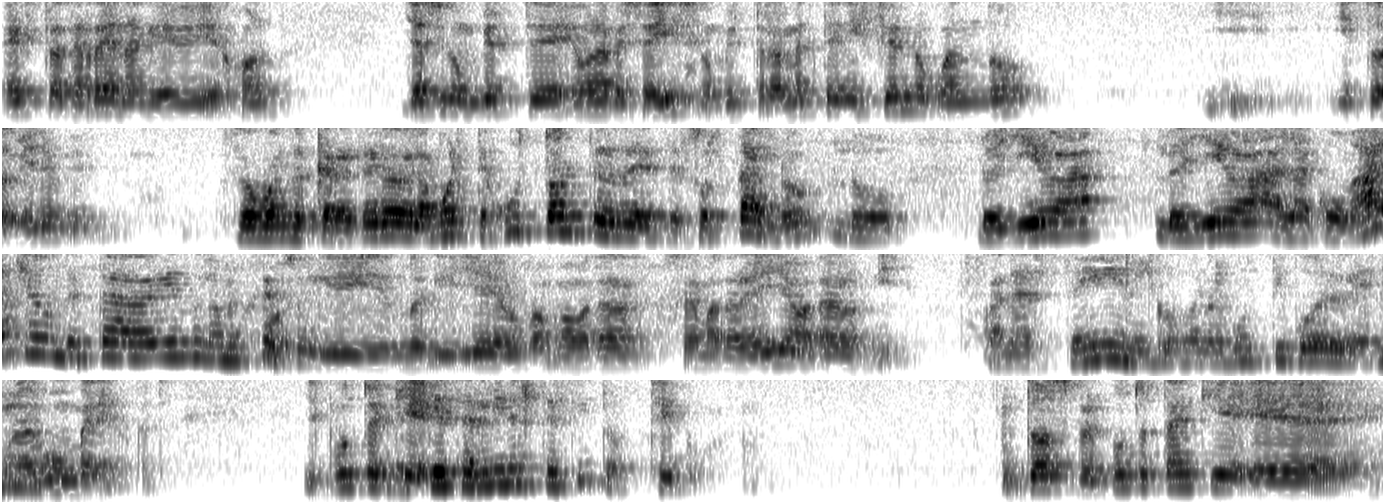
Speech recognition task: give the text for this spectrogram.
extraterrena que vive Jon ya se convierte en una pesadilla se convierte realmente en infierno cuando y, y esto también es cuando el carretero de la muerte, justo antes de, de soltarlo, lo, lo lleva lo lleva a la covacha donde estaba viviendo la mujer. que, donde que ella va a matar se va a matar a ella va a matar a los niños Con arsénico, con algún tipo de veneno. con algún veneno ¿cachai? y el punto es que a servir el tecito. Sí. Entonces, pero el punto está en que eh,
